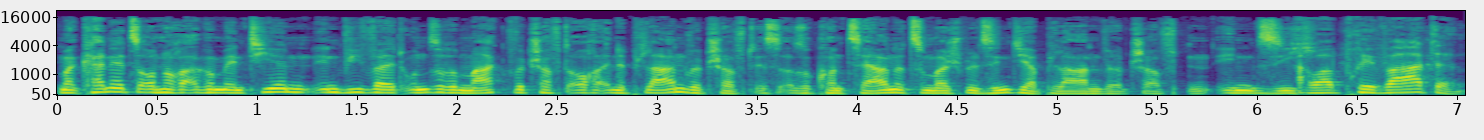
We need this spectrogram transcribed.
man kann jetzt auch noch argumentieren, inwieweit unsere Marktwirtschaft auch eine Planwirtschaft ist. Also Konzerne zum Beispiel sind ja Planwirtschaften in sich. aber private,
